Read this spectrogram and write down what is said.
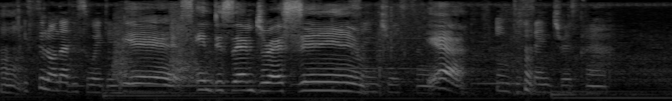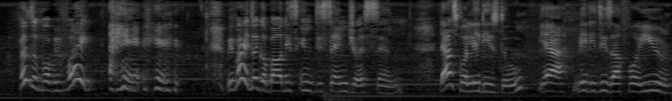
Hmm. it's still under this wedding. Yes indecent dressing. Indecent dressing. Yeah. Indecent dressing. First of all before i before i talk about this indecent dressing that's for ladies though. Yeah ladies these are for you.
